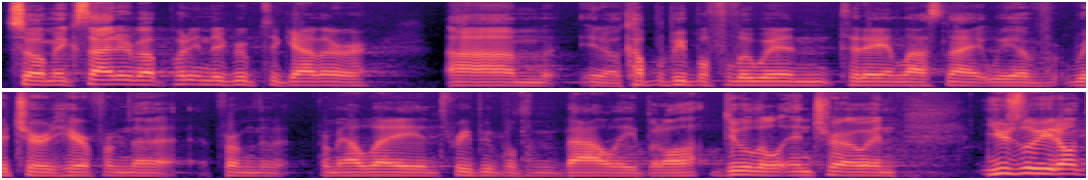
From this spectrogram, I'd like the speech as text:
So I'm excited about putting the group together. Um, you know, a couple people flew in today and last night. We have Richard here from the from the from LA and three people from the Valley. But I'll do a little intro. And usually we don't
